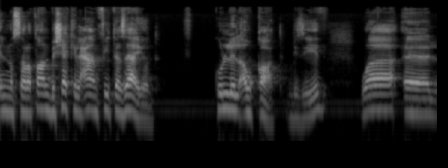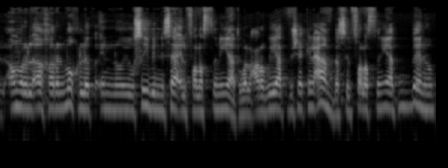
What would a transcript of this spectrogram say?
إنه السرطان بشكل عام في تزايد كل الأوقات بزيد والأمر الآخر المقلق إنه يصيب النساء الفلسطينيات والعربيات بشكل عام بس الفلسطينيات بينهم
